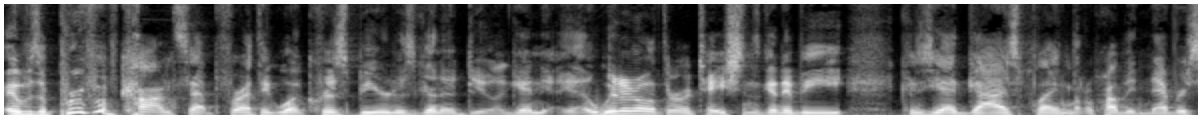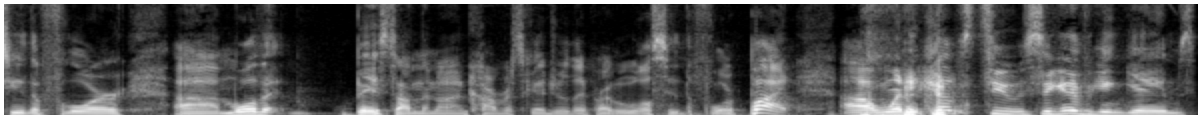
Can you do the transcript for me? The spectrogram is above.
it was a proof of concept for I think what Chris Beard is going to do. Again, we don't know what the rotation is going to be because you had guys playing that'll probably never see the floor. Um, well, that, based on the non-conference schedule, they probably will see the floor. But uh, when it comes to significant games,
